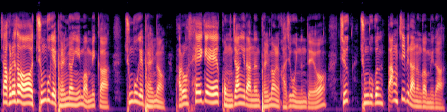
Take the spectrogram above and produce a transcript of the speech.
자, 그래서 중국의 별명이 뭡니까? 중국의 별명, 바로 세계의 공장이라는 별명을 가지고 있는데요. 즉, 중국은 빵집이라는 겁니다.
